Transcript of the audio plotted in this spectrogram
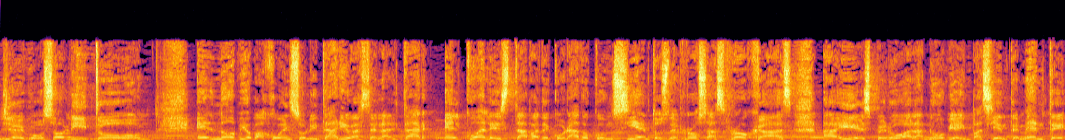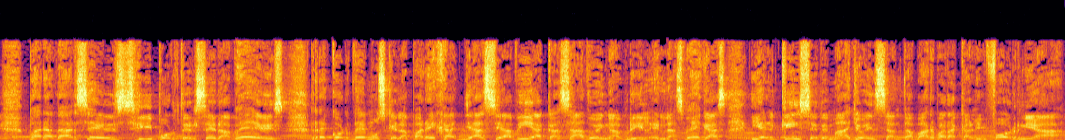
llegó solito. El novio bajó en solitario hasta el altar, el cual estaba decorado con cientos de rosas rojas. Ahí esperó a la novia impacientemente para darse el sí por tercera vez. Recordemos que la pareja ya se había casado en abril en Las Vegas y el 15 de mayo en Santa Bárbara, California.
